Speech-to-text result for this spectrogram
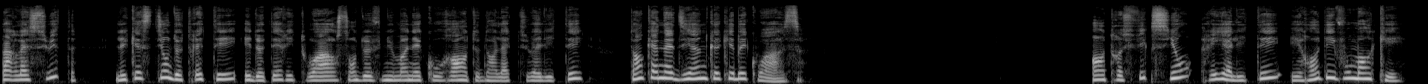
Par la suite, les questions de traités et de territoire sont devenues monnaie courante dans l'actualité, tant canadienne que québécoise. Entre fiction, réalité et rendez-vous manqué.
